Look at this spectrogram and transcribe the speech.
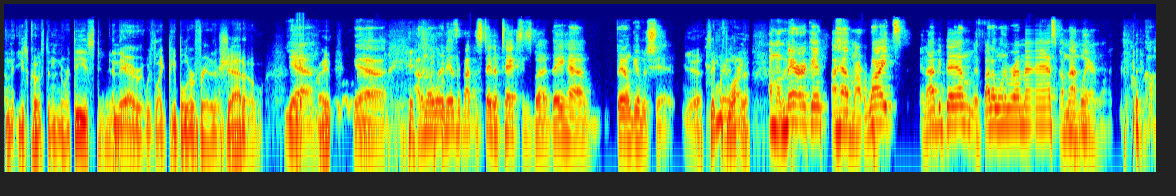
on the East Coast in the Northeast, mm-hmm. and there it was like people are afraid of their shadow. Yeah. right. Yeah. I don't know what it is about the state of Texas, but they have they don't give a shit. Yeah. Same with They're Florida. Like, I'm American. I have my rights, and i'd be damned if I don't want to wear a mask, I'm not wearing one. Oh,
